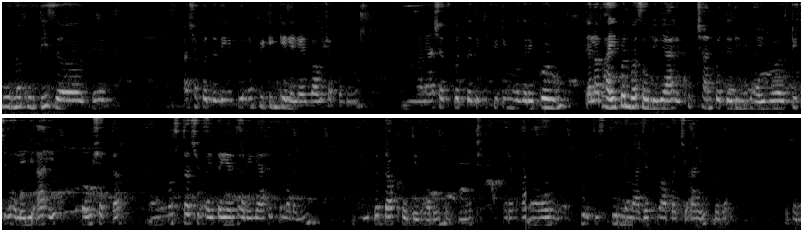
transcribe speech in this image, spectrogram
पूर्ण कुर्तीस अशा पद्धतीने पूर्ण फिटिंग केलेली आहे पाहू शकता तुम्ही. आणि अशाच पद्धतीने फिटिंग वगैरे करून त्याला भाई पण बसवलेली आहे. खूप छान पद्धतीने भाई व स्टिच झालेली आहे. पाहू शकता. आणि मस्त अशी भाई तयार झालेली आहे. तुम्हाला मी भाई पण दाखवते घालून. एक मिनिट कारण हा कुर्ती पूर्ण माझ्याच मापाची आहे. बघा. बघा.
